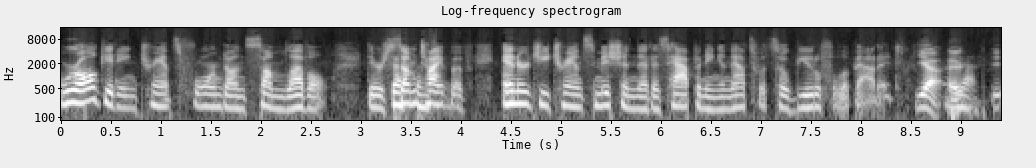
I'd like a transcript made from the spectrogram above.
we're all getting transformed on some level. There's Definitely. some type of energy transmission that is happening, and that's what's so beautiful about it. Yeah, uh,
